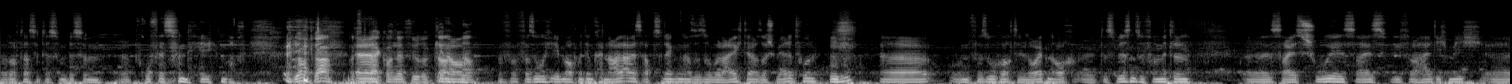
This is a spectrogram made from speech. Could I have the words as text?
dadurch, dass ich das so ein bisschen äh, professionell mache. Ja, klar, als Äh, Bergwanderführer, klar. Genau, ver- versuche ich eben auch mit dem Kanal alles abzudenken, also sowohl leichte als auch schwere Touren. Mhm. Und versuche auch den Leuten auch das Wissen zu vermitteln, sei es Schuhe, sei es wie verhalte ich mich Mhm.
